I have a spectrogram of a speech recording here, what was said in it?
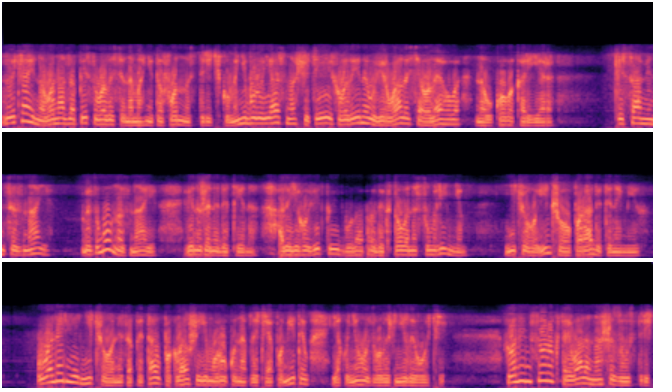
Звичайно, вона записувалася на магнітофонну стрічку. Мені було ясно, що цієї хвилини увірвалася Олегова наукова кар'єра. Чи сам він це знає? Безумовно, знає. Він уже не дитина, але його відповідь була продиктована сумлінням. Нічого іншого порадити не міг. У Валерія нічого не запитав, поклавши йому руку на плече, помітив, як у нього зволожніли очі. Хвилин сорок тривала наша зустріч.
